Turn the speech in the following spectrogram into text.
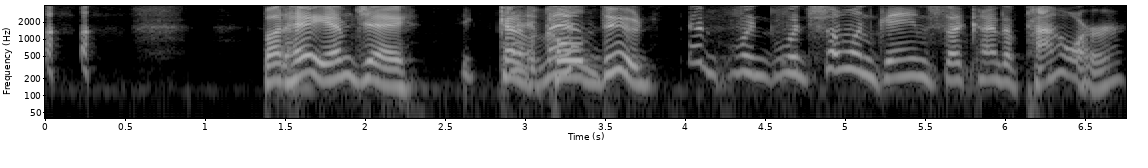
but hey, MJ, kind Hey, of a cold dude. And when, when someone gains that kind of power,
